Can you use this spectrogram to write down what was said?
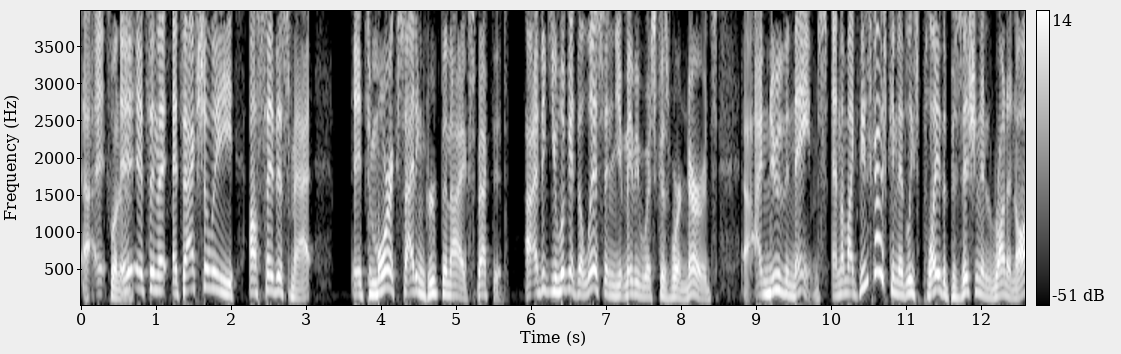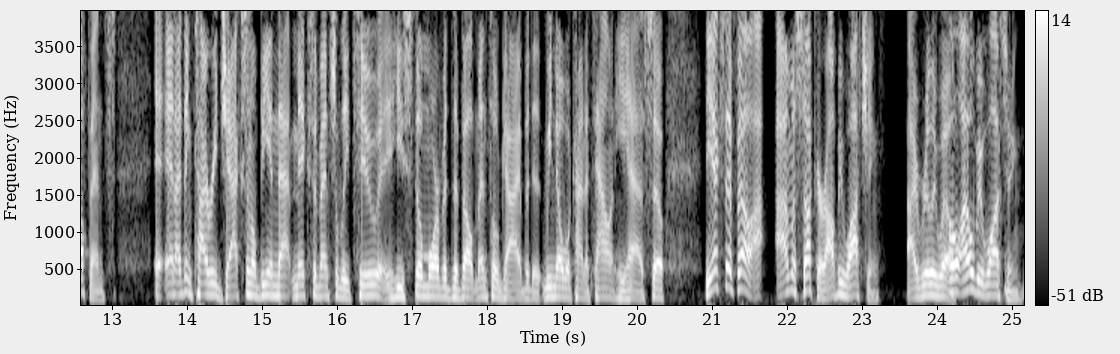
that's what it is. It's an. It's actually. I'll say this, Matt. It's a more exciting group than I expected. I think you look at the list and you, maybe it's because we're nerds. I knew the names and I'm like, these guys can at least play the position and run an offense. And I think Tyree Jackson will be in that mix eventually too. Uh, he's still more of a developmental guy, but we know what kind of talent he has. So the XFL, I, I'm a sucker. I'll be watching. I really will. Oh, I will be watching.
